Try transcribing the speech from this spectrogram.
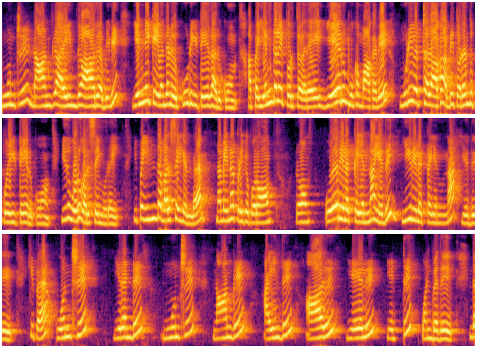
மூன்று நான்கு ஐந்து ஆறு அப்படின்னு எண்ணிக்கை வந்து எனக்கு கூடிக்கிட்டே தான் இருக்கும். அப்போ எண்களை பொறுத்தவரை ஏறு முகமாகவே முடிவற்றதாக அப்படி தொடர்ந்து போயிட்டே இருக்கும். இது ஒரு வரிசை முறை. இப்போ இந்த வரிசைகளில் நம்ம என்ன படிக்க போகிறோம் ஓர் இலக்க எண்ணா எது? ஈரிலக்க எண்ணா எது? இப்போ ஒன்று இரண்டு மூன்று நான்கு ஐந்து ஆறு ஏழு எட்டு ஒன்பது. இந்த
